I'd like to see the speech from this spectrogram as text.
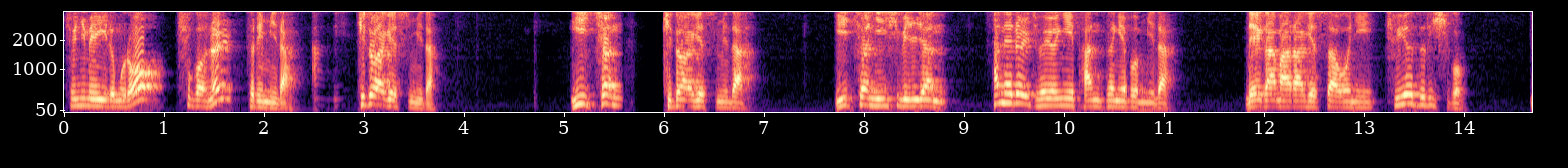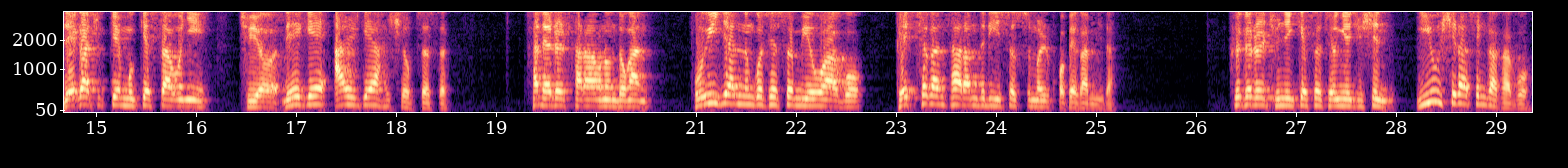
주님의 이름으로 축원을 드립니다. 기도하겠습니다. 2000 기도하겠습니다. 2021년 한 해를 조용히 반성해 봅니다. 내가 말하겠사오니 주여 들으시고 내가 죽게 묻겠사오니 주여 내게 알게 하시옵소서. 한 해를 살아오는 동안 보이지 않는 곳에서 미워하고 배척한 사람들이 있었음을 고백합니다. 그들을 주님께서 정해주신 이웃이라 생각하고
